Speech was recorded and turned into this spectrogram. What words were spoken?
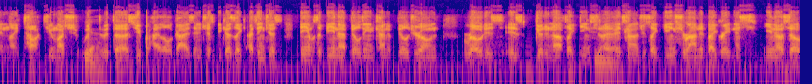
and like talk too much with Yeah. with the super high level guys, and it's just because like I think just being able to be in that building and kind of build your own road is is good enough. Like being, Yeah. it's kind of just like being surrounded by greatness, you know. So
